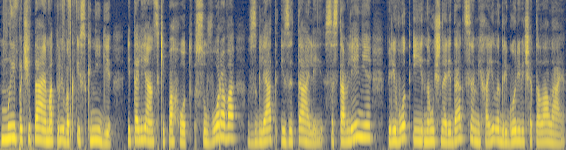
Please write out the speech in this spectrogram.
Мы почитаем отрывок из книги «Итальянский поход Суворова. Взгляд из Италии». Составление, перевод и научная редакция Михаила Григорьевича Талалая.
